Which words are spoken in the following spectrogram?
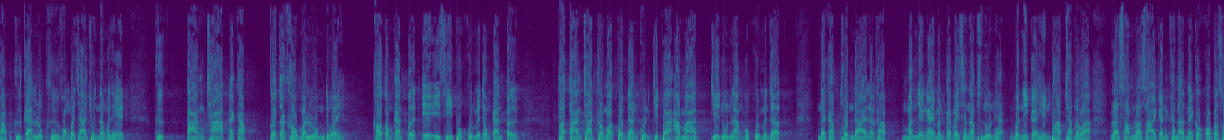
ครับ คือการลุกคือของประชาชนทั้งประเทศ คือต่างชาตินะครับ ก็จะเข้ามาร่วมด้วย เขาต้องการเปิด AEC พวกคุณไม่ต้องการเปิด ถ้าต่างชาติเข้ามากดดันคุณคิดว่าอามาตย์ที่หนุนหลังพวกคุณมันจะนะครับทนได้เหรอครับ มันยังไงมันก็ไม่สนับสนุนฮะวันนี้ก็เห็นภาพชัดแล้วว่าระสำระสายกันขนาดไหนก็กปส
